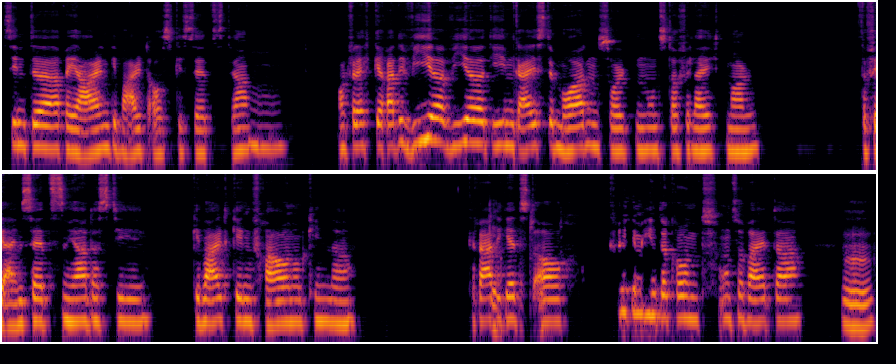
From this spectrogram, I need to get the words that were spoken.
sind der realen Gewalt ausgesetzt, ja. Hm. Und vielleicht gerade wir, wir, die im Geiste morden, sollten uns da vielleicht mal dafür einsetzen, ja, dass die Gewalt gegen Frauen und Kinder, gerade Ja. jetzt auch Krieg im Hintergrund und so weiter, Mhm.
